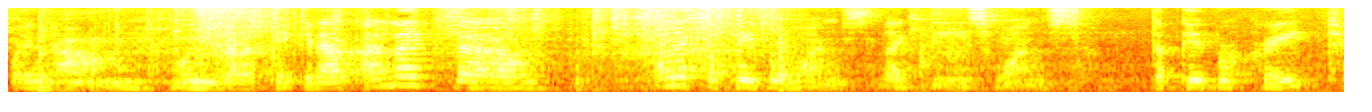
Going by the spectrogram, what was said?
when um when you gotta take it out. I like the I like the paper ones like these ones. The paper crate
